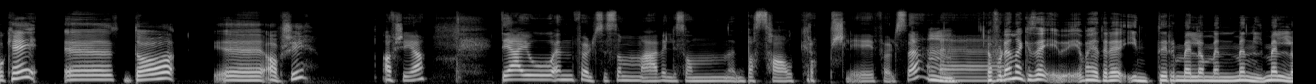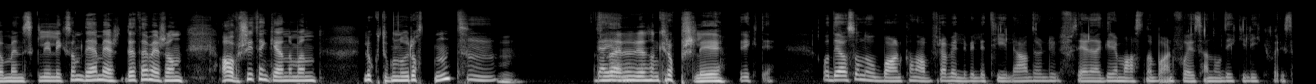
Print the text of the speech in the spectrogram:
Ok, eh, da eh, avsky. Avsky, ja. Det er jo en følelse som er veldig sånn basal kroppslig følelse. Eh, Ja, for den er ikke så, hva heter det, intermellommenneskelig, liksom. Det er mer, dette er mer sånn avsky, tenker jeg, når man lukter på noe råttent. mm, Mm. Så det er en sånn kroppslig Riktig. Og det er også noe barn kan ha fra veldig veldig tidlig av, når du ser det grimasen når barn får i seg noe de ikke liker, f.eks.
